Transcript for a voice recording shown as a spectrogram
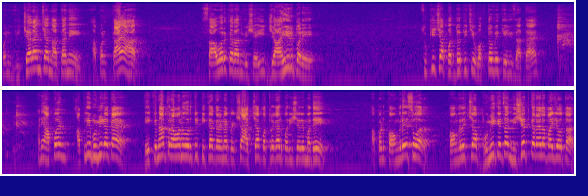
पण विचारांच्या नाताने आपण काय आहात? सावरकरांविषयी जाहीरपणे चुकीच्या पद्धतीची वक्तव्य केली जात आहेत. आणि आपण आपली भूमिका काय? एकनाथ एकनाथरावांवरती टीका करण्यापेक्षा आजच्या पत्रकार परिषदेमध्ये आपण काँग्रेसवर काँग्रेसच्या भूमिकेचा निषेध करायला पाहिजे होतात.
